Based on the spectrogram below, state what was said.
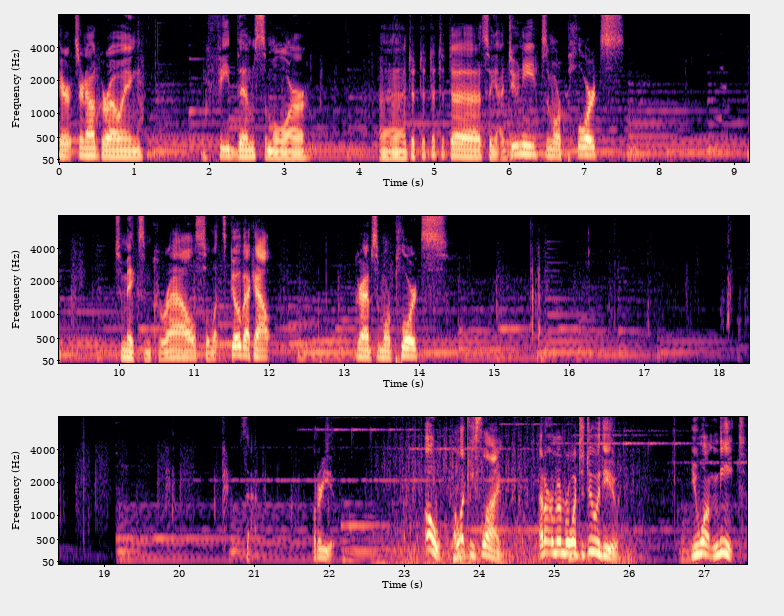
Carrots are now growing. We feed them some more. Uh, da, da, da, so yeah, I do need some more plorts to make some corrals. So let's go back out, grab some more plorts. What's that? What are you? Oh, a lucky slime. I don't remember what to do with you. You want meat.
